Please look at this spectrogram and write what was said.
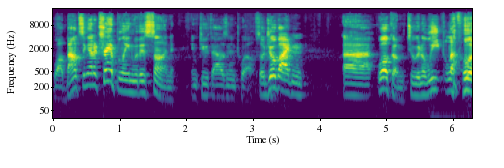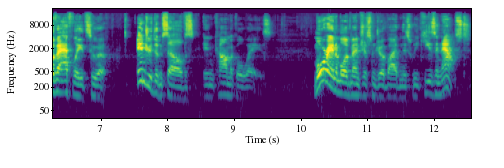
while bouncing on a trampoline with his son in 2012. So Joe Biden, uh, welcome to an elite level of athletes who have injured themselves in comical ways. More animal adventures from Joe Biden this week. He's announced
